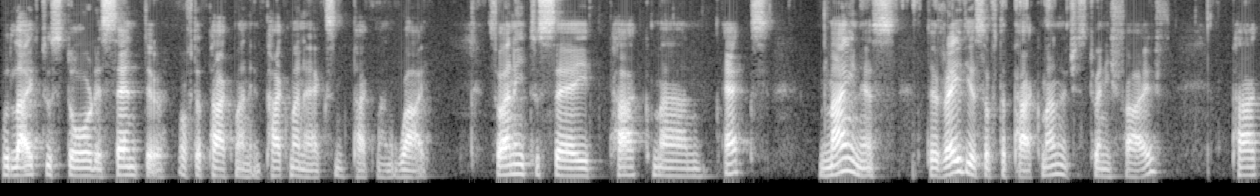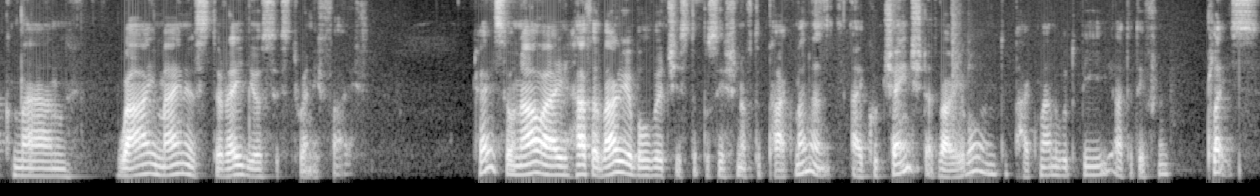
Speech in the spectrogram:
would like to store the center of the Pacman in Pacman X and Pacman Y. So I need to say Pacman X minus the radius of the Pacman, which is 25, Pacman Y minus the radius is 25. Okay, so now I have a variable which is the position of the Pacman and I could change that variable and the Pacman would be at a different place.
